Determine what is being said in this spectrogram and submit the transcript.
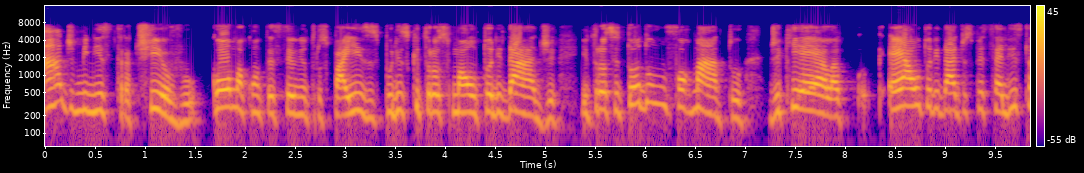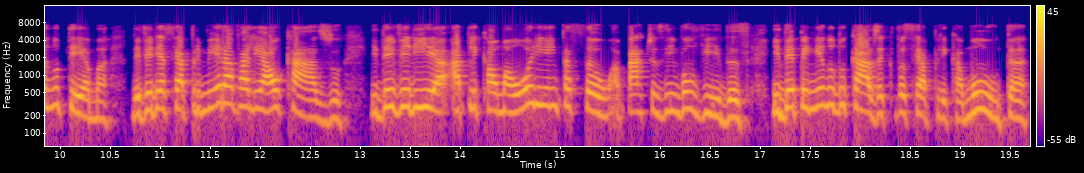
administrativo, como aconteceu aconteceu em outros países, por isso que trouxe uma autoridade e trouxe todo um formato de que ela é a autoridade especialista no tema, deveria ser a primeira a avaliar o caso e deveria aplicar uma orientação a partes envolvidas. E dependendo do caso é que você aplica a multa,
